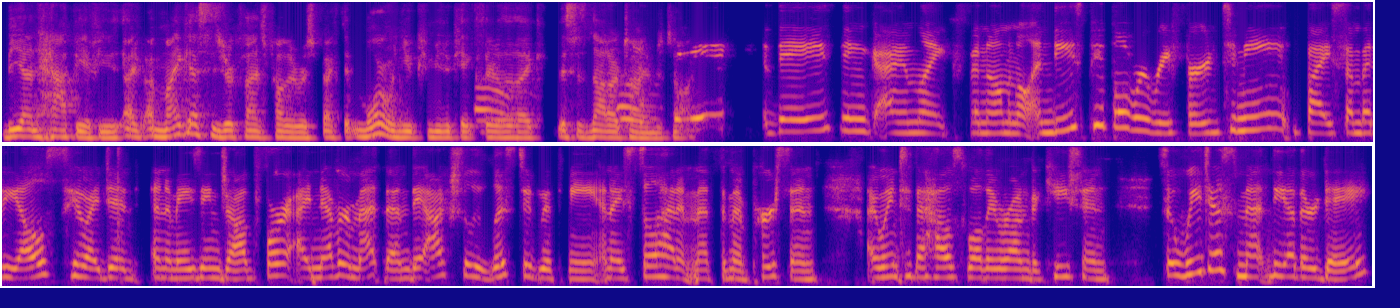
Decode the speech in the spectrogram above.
be unhappy if you. I, my guess is your clients probably respect it more when you communicate clearly. Oh, like, this is not our time to talk they think I'm like phenomenal. And these people were referred to me by somebody else who I did an amazing job for. I never met them. They actually listed with me and I still hadn't met them in person. I went to the house while they were on vacation. So we just met the other day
